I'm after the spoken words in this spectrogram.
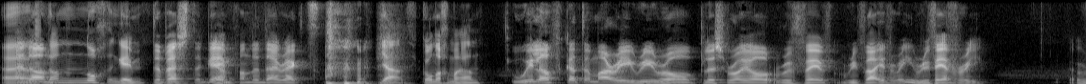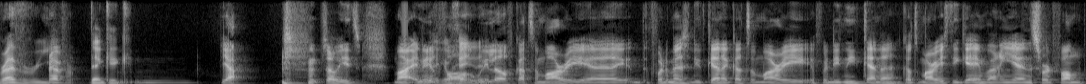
En dan? dan? nog een game. De beste game Ja. van de Direct. Ja, kondig maar aan. We Love Katamari Reroll plus Royal Reviv Revivery? Revivery. Reverie, Rev- denk ik. ja, zoiets. Maar in ieder Ik geval. We Love Katamari. eh, voor de mensen die het kennen, Katamari, voor die het niet kennen. Katamari is die game waarin je een soort van...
